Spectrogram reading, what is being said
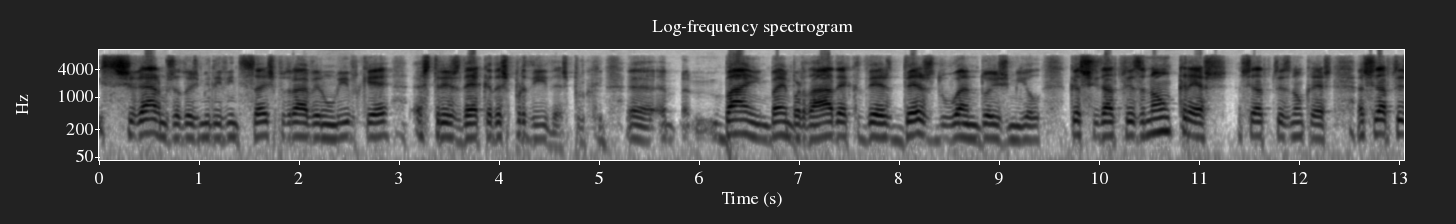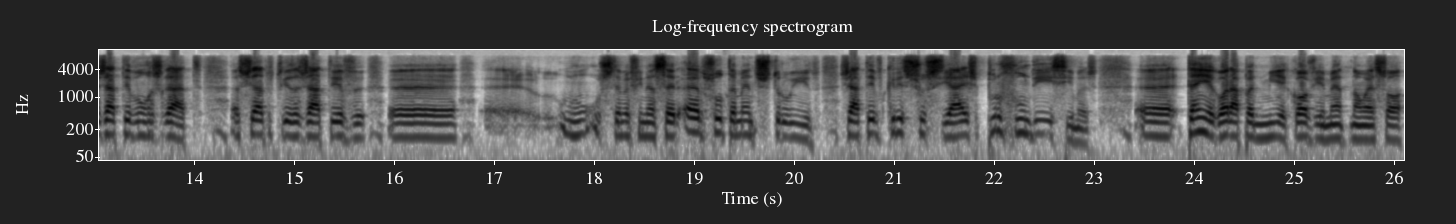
e, se chegarmos a 2026 poderá haver um livro que é As Três Décadas Perdidas, porque uh, bem, bem verdade é que desde, desde o ano 2000 que a sociedade portuguesa não cresce, a sociedade portuguesa não cresce, a sociedade portuguesa já teve um resgate, a sociedade portuguesa já teve uh, uh, um, um sistema financeiro absolutamente destruído, já teve crises sociais profundíssimas, tem agora a pandemia que obviamente não é só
